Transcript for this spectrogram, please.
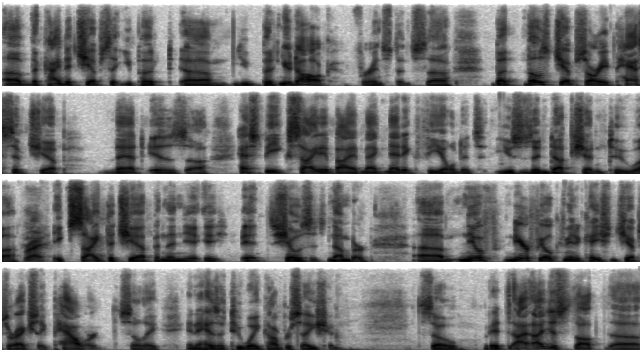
of the kind of chips that you put um, you put in your dog, for instance. Uh, but those chips are a passive chip that is uh, has to be excited by a magnetic field. It uses induction to uh, Right. excite the chip, and then it, it, it shows its number. Um, near near field communication chips are actually powered, so they and it has a two way conversation. So it, I, I just thought uh,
